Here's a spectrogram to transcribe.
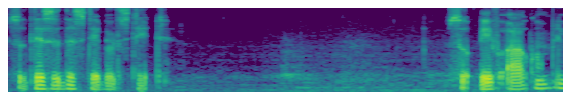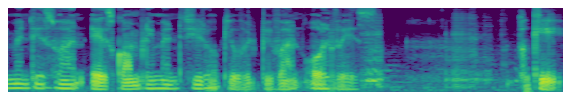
So this is the stable state. So if R complement is 1, S complement 0, Q will be 1 always. Okay.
